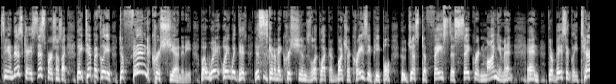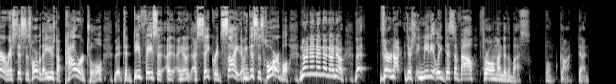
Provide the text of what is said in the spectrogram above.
See, in this case, this person person's like, they typically defend Christianity. But wait, wait, wait, this, this is going to make Christians look like a bunch of crazy people who just defaced this sacred monument and they're basically terrorists. This is horrible. They used a power tool to deface a, a, you know, a sacred site. I mean, this is horrible. No, no, no, no, no, no. That, they're not, just immediately disavow, throw them under the bus. Boom, gone, done.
